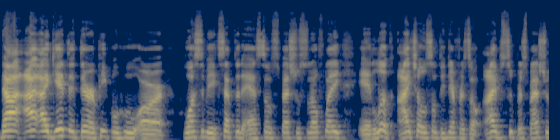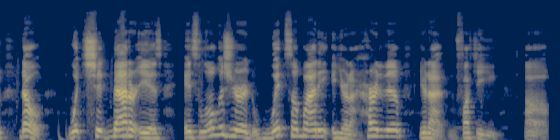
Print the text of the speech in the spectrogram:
Now I, I get that there are people who are wants to be accepted as some special snowflake and look, I chose something different, so I'm super special. No, what should matter is as long as you're with somebody and you're not hurting them, you're not fucking um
